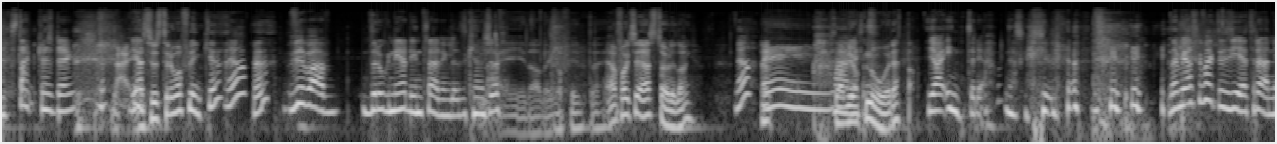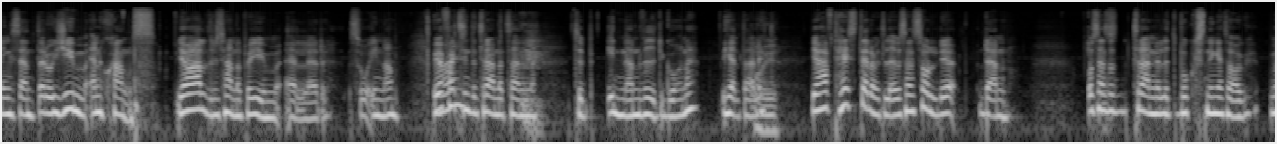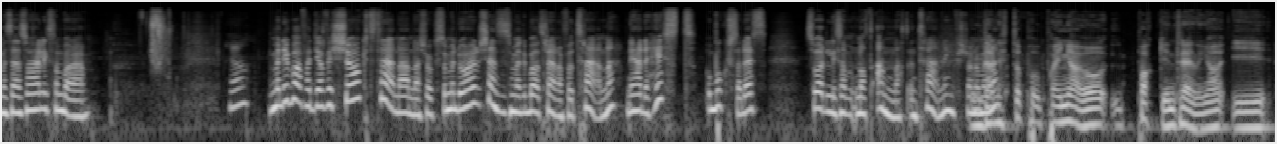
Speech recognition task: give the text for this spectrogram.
Stakkars deg. Nei, jeg syns dere var flinke. Ja. Vi bare drog ned din trening litt, kanskje. Nei da, det går fint. Jeg er faktisk jeg er støl i dag. Ja. Hey. Så har vi gjort noe rett, da. Jag är inte det. Jag ska, Nej, men jag ska faktiskt ge träningscenter och gym en chans. Jag har aldrig tränat på gym eller så innan. Och jag har Nej. faktiskt inte tränat sen typ innan videregående, helt ärligt. Jeg Jag har haft häst hela mitt liv og sen sålde jag den. Och sen så tränade jag lite boxning ett tag. Men sen så har jag liksom bara... Ja. Men det är bara för att jag har försökt träna annars också. Men då har det som att jag bara tränar för att träna. När jag hade häst och boxades så var det liksom något annat än träning. Förstår du vad det jag menar? nettopp Poenget er jo å pakke inn treninga i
